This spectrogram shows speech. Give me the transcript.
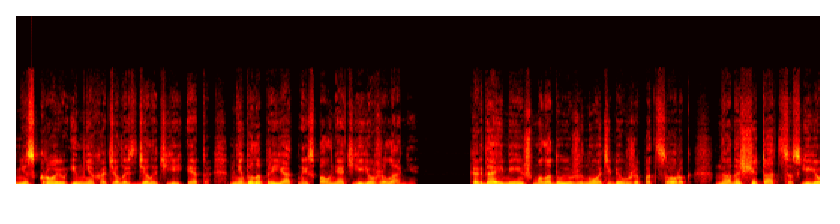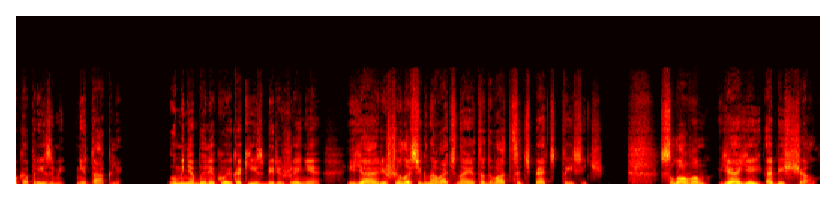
«Не скрою, и мне хотелось сделать ей это. Мне было приятно исполнять ее желание. Когда имеешь молодую жену, а тебе уже под сорок, надо считаться с ее капризами, не так ли? У меня были кое-какие сбережения, и я решил ассигновать на это двадцать пять тысяч. Словом, я ей обещал.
